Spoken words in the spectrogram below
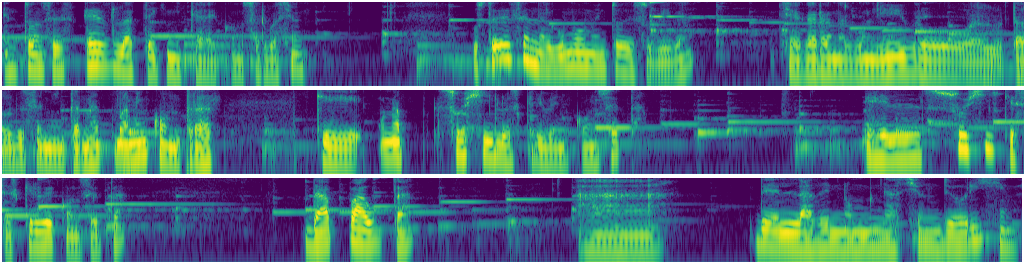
entonces es la técnica de conservación. Ustedes en algún momento de su vida, si agarran algún libro o tal vez en internet, van a encontrar que una sushi lo escriben con Z. El sushi que se escribe con Z da pauta a, de la denominación de origen.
